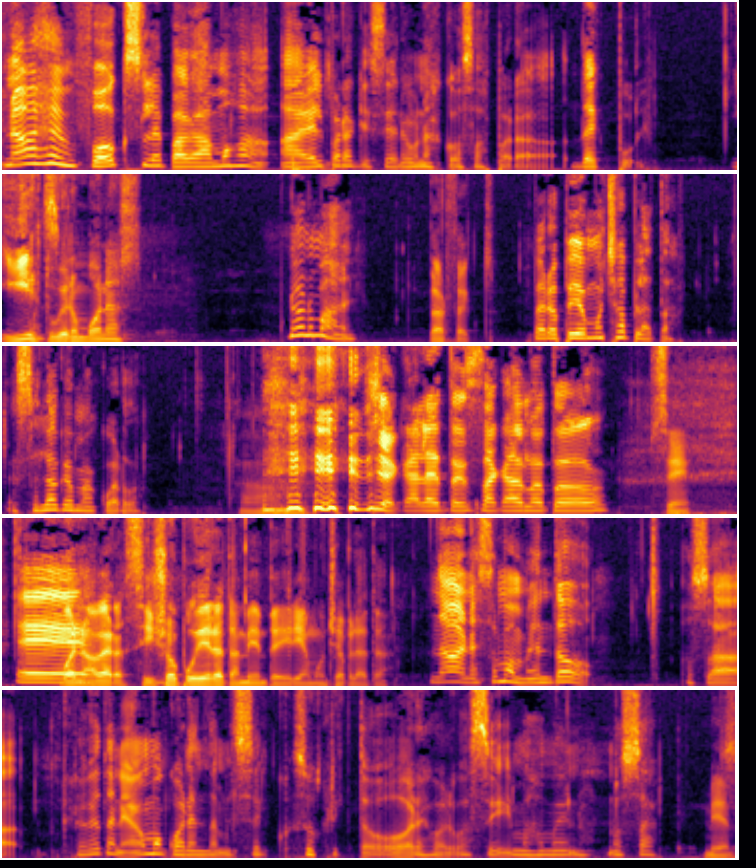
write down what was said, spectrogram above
Una vez en Fox le pagamos a, a él para que hiciera unas cosas para Deadpool. ¿Y estuvieron buenas? Normal. Perfecto. Pero pidió mucha plata. Eso es lo que me acuerdo. Ah, Yo acá le estoy sacando todo. sí. Eh, Bueno, a ver, si yo pudiera también pediría mucha plata. No, en ese momento, o sea, creo que tenía como 40 mil suscriptores o algo así, más o menos, no sé. Bien.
